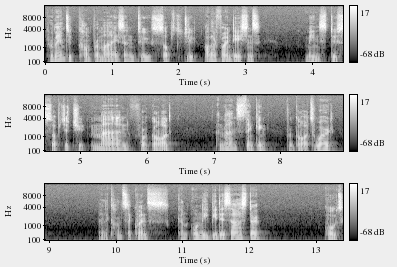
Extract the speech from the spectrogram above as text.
For men to compromise and to substitute other foundations means to substitute man for God, and man's thinking for God's word. And the consequence can only be disaster. Quote,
